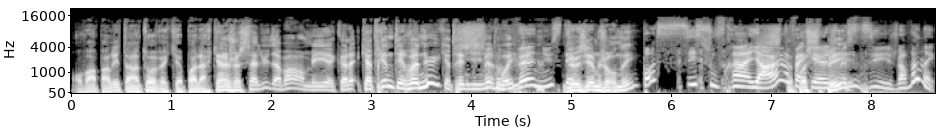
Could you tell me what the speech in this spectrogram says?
On va en parler tantôt avec Paul Arcan. Je salue d'abord mes collègues. Catherine, t'es revenue? Catherine Guillemette, oui? Deuxième journée. Pas si souffrant hier, fait que je me suis dit, je vais revenir.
